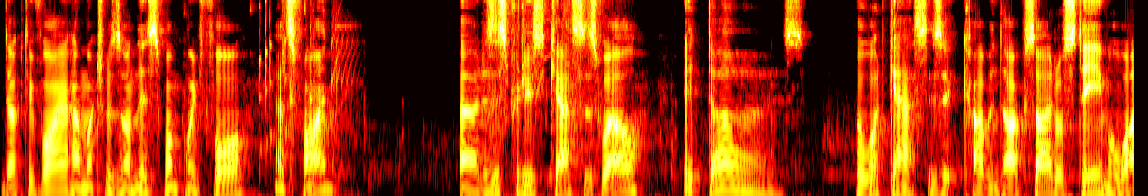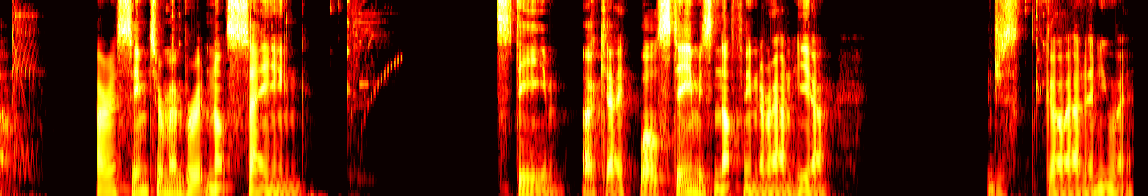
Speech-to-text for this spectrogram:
Inductive wire, how much was on this? 1.4. That's fine. Uh, does this produce gas as well? It does. But what gas? Is it carbon dioxide or steam or what? I seem to remember it not saying. Steam. Okay, well steam is nothing around here. Just go out anyway.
